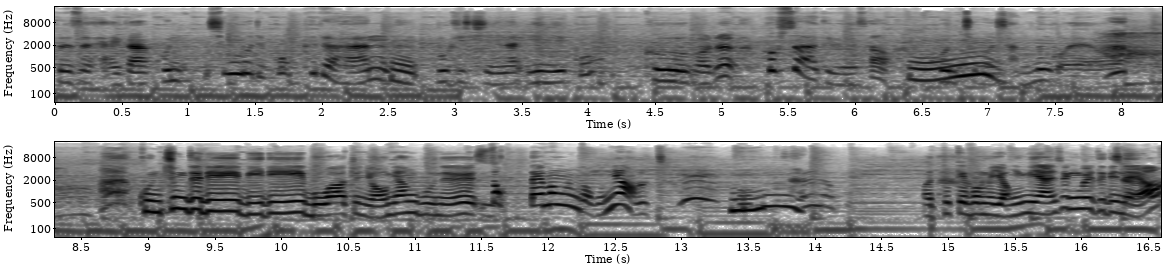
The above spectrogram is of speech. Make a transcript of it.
그래서 애가 곤- 식물이 꼭 필요한 음. 무기질이나 인이 꼭 그거를 흡수하기 위해서 음. 곤충을 잡는 거예요. 곤충들이 미리 모아둔 영양분을 쏙 빼먹는 거군요. 그렇죠. 음. 살려고. 어떻게 보면 영리한 식물들이네요.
